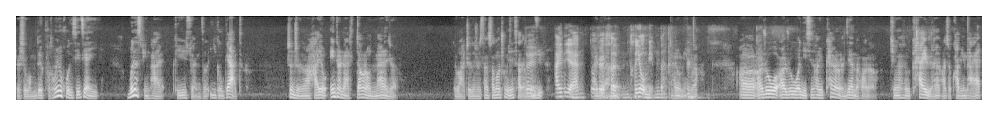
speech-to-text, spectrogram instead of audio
这是我们对普通用户的一些建议。Windows 平台可以选择 EagleGet，甚至呢还有 Internet Download Manager，对吧？这都是相相当出名的下载工具。IDM 都是很很有名的，很有名的。呃，而如果而如果你倾向于开源软件的话呢，倾向于开源而且跨平台，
